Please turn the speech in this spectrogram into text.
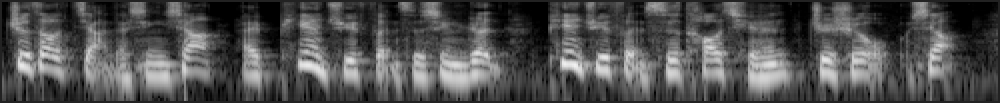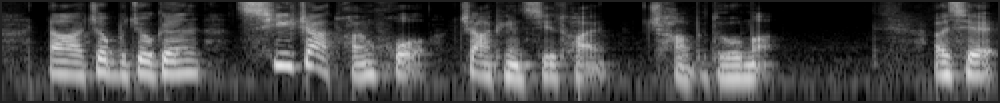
制造假的形象，来骗取粉丝信任，骗取粉丝掏钱支持偶像，那这不就跟欺诈团伙、诈骗集团差不多吗？而且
